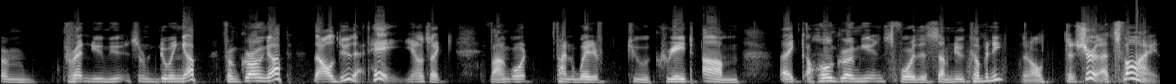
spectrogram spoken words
um prevent new mutants from doing up from growing up, then I'll do that. Hey, you know, it's like if I'm going to find a way to to create um like a homegrown mutants for this some new company, then I'll then sure that's fine.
